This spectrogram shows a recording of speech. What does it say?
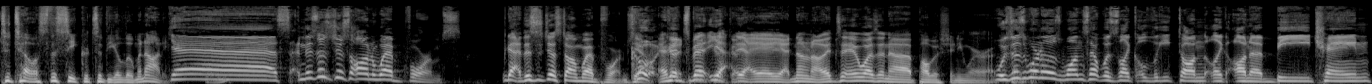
to tell us the secrets of the Illuminati. Yes. And this is just on web forums. Yeah, this is just on web forums. yeah, Good, and good, it's been good, yeah, good, yeah, yeah, yeah. No, no, no. It's, it wasn't uh, published anywhere. Was this one of those ones that was like leaked on like on a B chain?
